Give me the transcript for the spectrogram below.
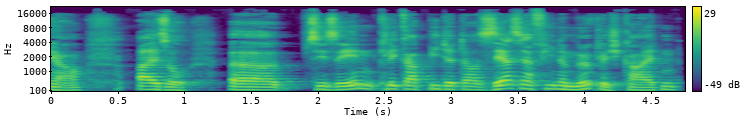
Ja, also äh, Sie sehen, ClickUp bietet da sehr, sehr viele Möglichkeiten.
